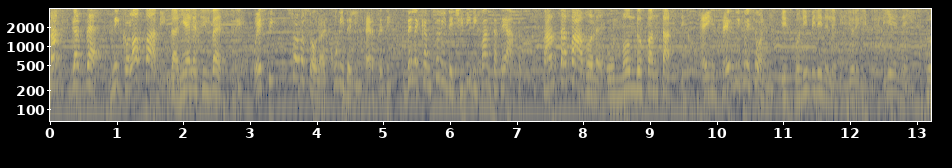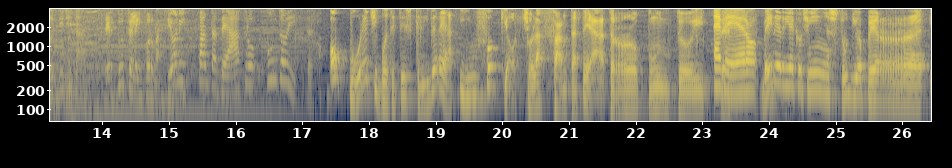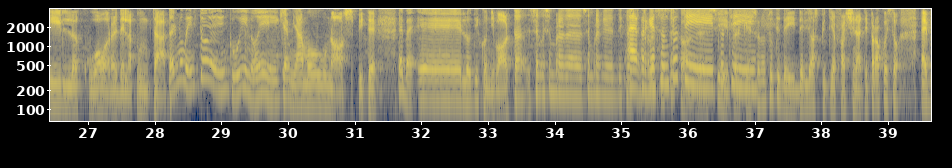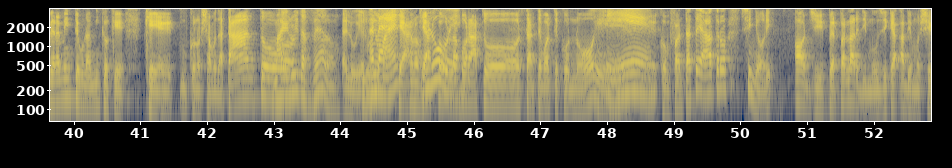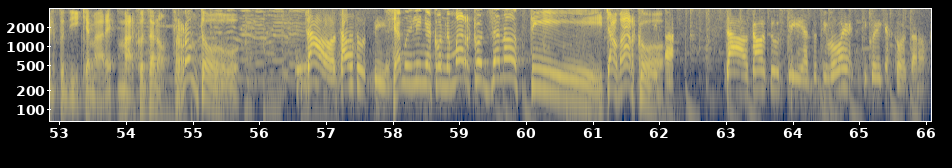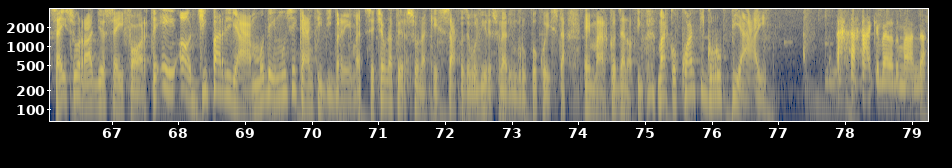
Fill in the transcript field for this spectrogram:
Max Gazzè, Nicolò Fabi. Daniele Silvestri. Questi sono solo alcuni degli interpreti delle canzoni dei CD di Fantateatro. Fantafavole. Un mondo fantastico. E in seguito ai sogni. Disponibili nelle migliori librerie e negli store digitali. Per tutte le informazioni, Fantateatro.it Oppure ci potete scrivere a info-fantateatro.it È vero. Bene, rieccoci in studio per il cuore della puntata, il momento in cui noi chiamiamo un ospite. E beh, eh, lo dico ogni volta, sembra, sembra, sembra che dica Eh, sempre perché sono tutti-. Sì, tutti- perché sono tutti dei- degli ospiti affascinanti, però questo è veramente un amico che, che conosciamo da tanto. Ma è lui davvero? È lui, è lui. Eh beh, che ha, che ha collaborato tante volte con noi, Sì. con Fantateatro. Signori, oggi per parlare di musica abbiamo scelto di chiamare Marco Zanotti. Pronto? Ciao, ciao a tutti. Siamo in linea con Marco Zanotti. Ciao Marco. Ah, Ciao, ciao a tutti, a tutti voi e a tutti quelli che ascoltano. Sei su Radio Sei Forte e oggi parliamo dei musicanti di Brema. Se c'è una persona che sa cosa vuol dire suonare in gruppo, questa è Marco Zanotti. Marco, quanti gruppi hai? che bella domanda.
